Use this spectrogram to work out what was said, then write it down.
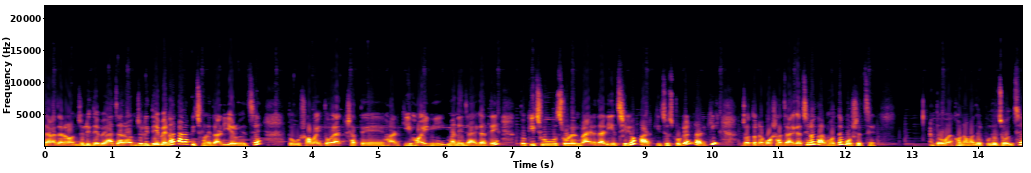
যারা যারা অঞ্জলি দেবে, আর যারা অঞ্জলি দেবে না, তারা পিছনে দাঁড়িয়ে রয়েছে। তো সবাই তো একসাথে আর কি হয়নি মানে জায়গাতে। তো কিছু স্টুডেন্ট বাইরে দাঁড়িয়েছিল আর কিছু স্টুডেন্ট আর কি যতটা বসার জায়গা ছিল তার মধ্যে বসেছে। তো এখন আমাদের পুজো চলছে।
